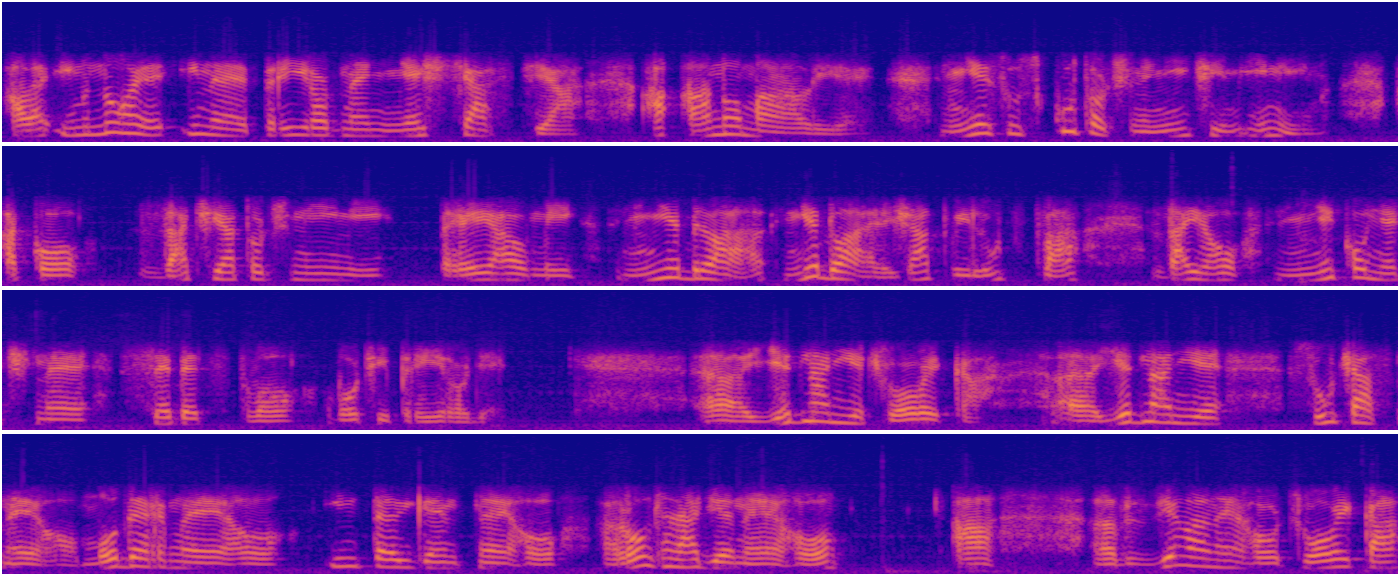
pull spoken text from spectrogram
ale i mnohé iné prírodné nešťastia a anomálie nie sú skutočne ničím iným ako začiatočnými prejavmi neblahé žatvy ľudstva za jeho nekonečné sebectvo voči prírode. E, jednanie človeka, e, jednanie súčasného, moderného, inteligentného, rozhľadeného a vzdelaného človeka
